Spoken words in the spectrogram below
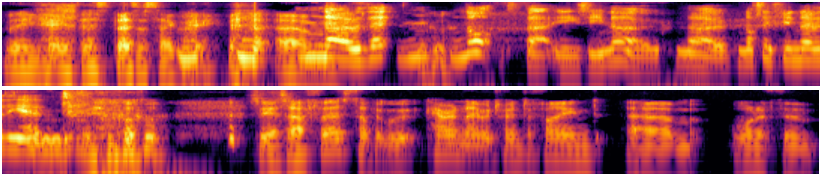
There you go. There's there's a segue. um, no, that n- not that easy. No, no, not if you know the end. so yes, our first topic. we- Karen and I were trying to find um, one of the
